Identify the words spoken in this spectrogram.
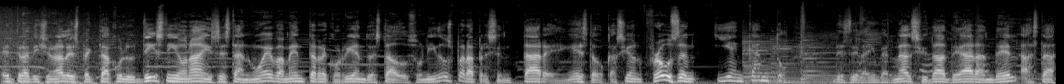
El tradicional espectáculo Disney on Ice está nuevamente recorriendo Estados Unidos para presentar en esta ocasión Frozen y Encanto. Desde la invernal ciudad de Arandel hasta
